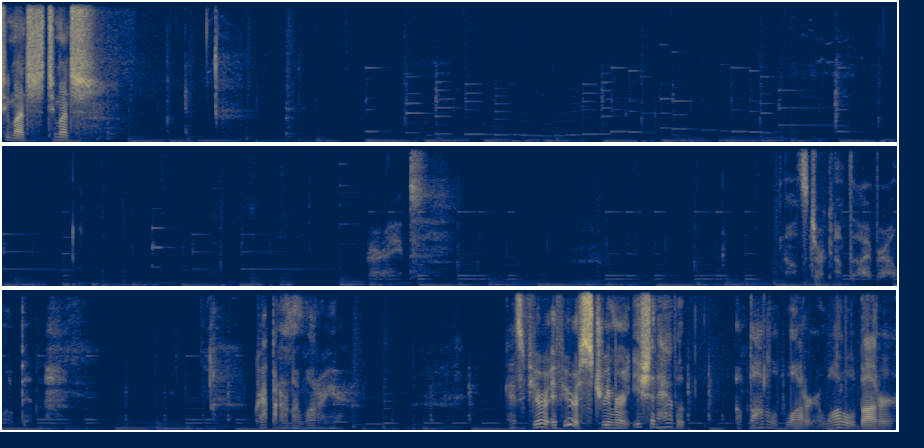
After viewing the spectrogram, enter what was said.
Too much, too much. If you're a streamer, you should have a a bottle of water, a bottle of water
